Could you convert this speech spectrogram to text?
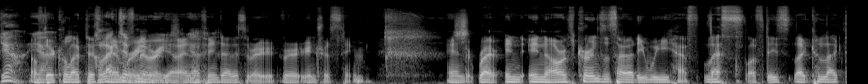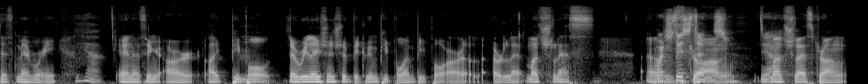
yeah. of yeah. their collective, collective memory. memories. Yeah, and I think that is very, very interesting. And right in in our current society, we have less of this like collective memory. Yeah. and I think our like people, mm. the relationship between people and people are are le- much less. Um, Much distant. strong, Yeah. much less strong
